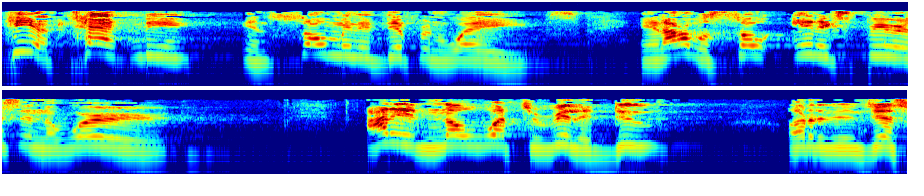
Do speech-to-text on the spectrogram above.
he attacked me in so many different ways. And I was so inexperienced in the word, I didn't know what to really do other than just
